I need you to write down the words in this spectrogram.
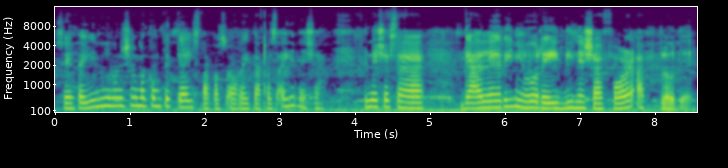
So, hintayin nyo lang siyang mag-complete guys. Tapos, okay. Tapos, ayun na siya. Yun na siya sa gallery nyo. Ready na siya for uploaded.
